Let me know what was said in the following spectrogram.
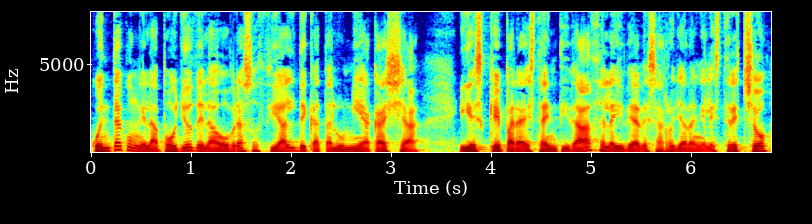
cuenta con el apoyo de la obra social de Cataluña Caixa. Y es que para esta entidad la idea desarrollada en el estrecho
